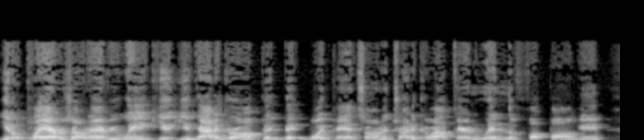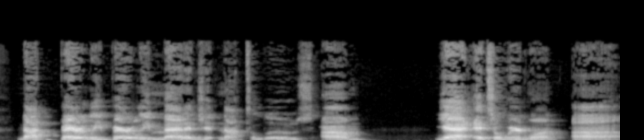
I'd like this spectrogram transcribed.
you don't play Arizona every week. You you got to grow up big big boy pants on and try to go out there and win the football game not barely, barely manage it not to lose. Um, yeah, it's a weird one. Uh,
